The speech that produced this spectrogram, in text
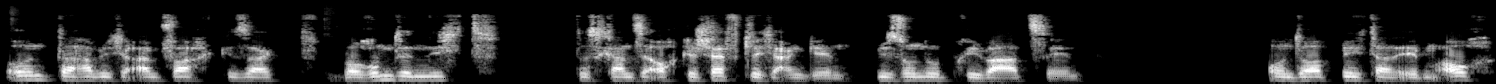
und da habe ich einfach gesagt, warum denn nicht das Ganze auch geschäftlich angehen? Wieso nur privat sehen? Und dort bin ich dann eben auch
